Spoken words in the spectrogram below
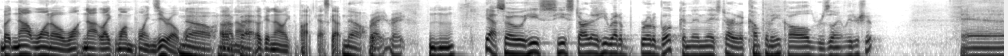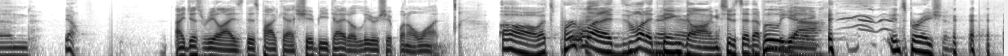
but not 101, not like 1.01. No, Oh, not that. Okay, not like the podcast. Got. No, right, right. Mm-hmm. Yeah, so he's he started. He read a wrote a book, and then they started a company called Resilient Leadership. And yeah, I just realized this podcast should be titled Leadership 101. oh, that's perfect. What a what a ding dong! I should have said that from the beginning. Inspiration.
